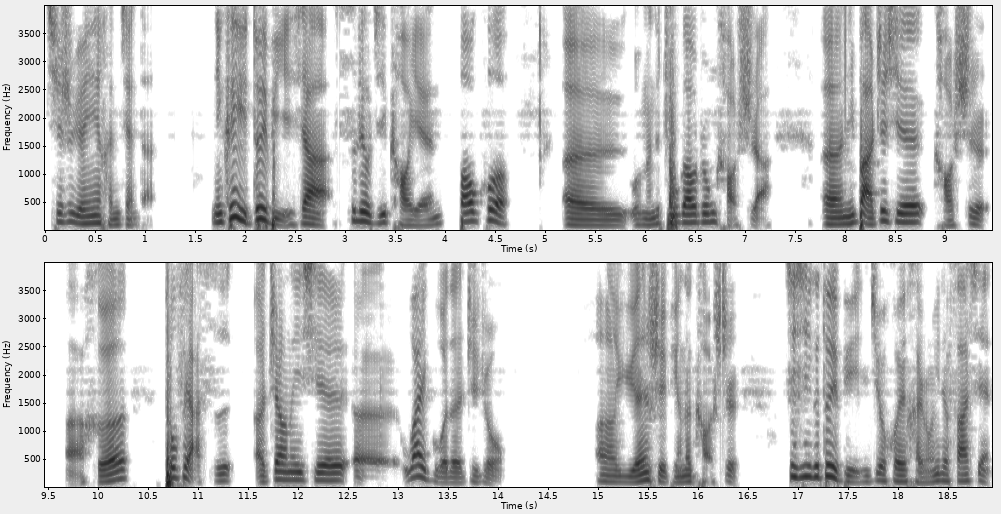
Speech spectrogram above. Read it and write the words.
其实原因很简单，你可以对比一下四六级考研，包括。呃，我们的初高中考试啊，呃，你把这些考试啊和托福、雅思啊这样的一些呃外国的这种呃语言水平的考试进行一个对比，你就会很容易的发现，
